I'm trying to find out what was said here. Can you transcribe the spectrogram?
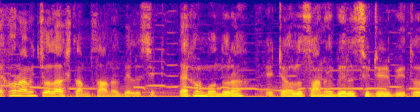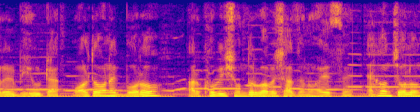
এখন আমি চলে আসলাম সানুই বেলুসিটি দেখুন, বন্ধুরা, এটা হলো সানুই বেলুসিটির ভিতরের ভিউটা। মলটা অনেক বড় আর খুবই সুন্দরভাবে সাজানো হয়েছে। এখন চলুন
